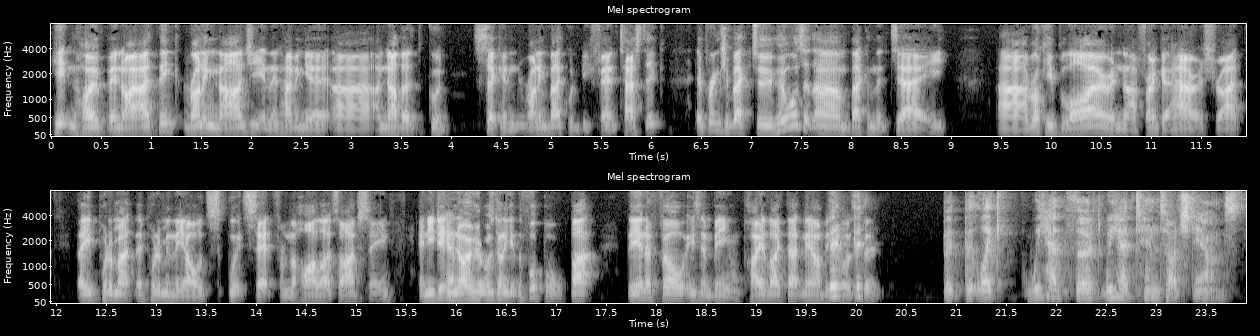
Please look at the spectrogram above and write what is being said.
hit and hope. And I, I think running Najee and then having a uh, another good second running back would be fantastic. It brings you back to who was it um, back in the day? Uh, Rocky Bleier and uh, Franco Harris, right? They put him up, they put him in the old split set from the highlights I've seen, and you didn't Yep. know who was going to get the football. But the NFL isn't being played like that now But- because but- the But but like we had third, we had ten touchdowns.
